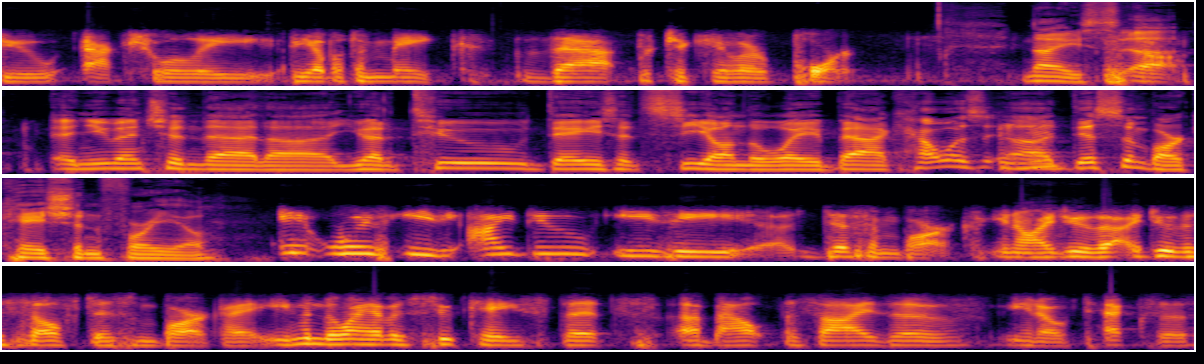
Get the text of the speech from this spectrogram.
to actually be able to make that particular port. Nice. Uh, and you mentioned that uh, you had two days at sea on the way back. How was uh, mm-hmm. disembarkation for you? It was easy. I do easy uh, disembark. You know, I do the I do the self disembark. Even though I have a suitcase that's about the size of you know Texas,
